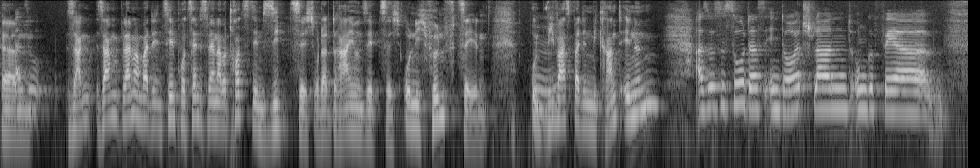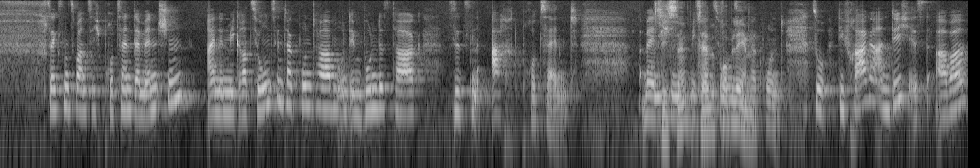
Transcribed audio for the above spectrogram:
also Sagen, sagen, bleiben wir bei den 10%, es wären aber trotzdem 70 oder 73 und nicht 15. Und wie war es bei den MigrantInnen? Also es ist so, dass in Deutschland ungefähr 26 Prozent der Menschen einen Migrationshintergrund haben und im Bundestag sitzen 8 Prozent. Menschen Siehste, mit selbe Problem. Migrationshintergrund. So, die Frage an dich ist aber,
